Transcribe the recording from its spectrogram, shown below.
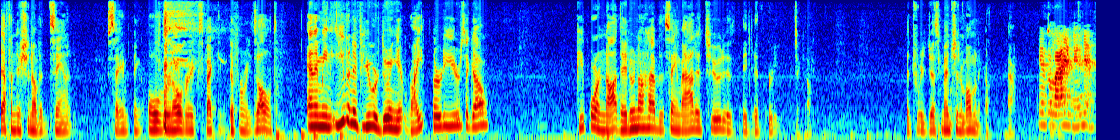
definition of insanity. Same thing over and over, expecting different results. And I mean, even if you were doing it right 30 years ago, people are not, they do not have the same attitude as they did 30 years ago, which we just mentioned a moment ago. Yeah. There's a lot of newness.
